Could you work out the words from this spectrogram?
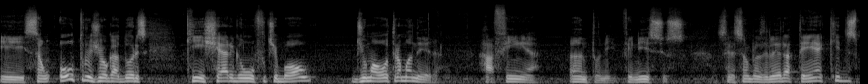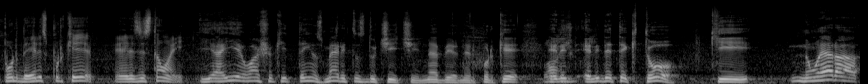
E são outros jogadores que enxergam o futebol de uma outra maneira. Rafinha, Anthony, Vinícius. A seleção brasileira tem é que dispor deles porque eles estão aí. E aí eu acho que tem os méritos do Tite, né, Birner? Porque ele, ele detectou que não era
